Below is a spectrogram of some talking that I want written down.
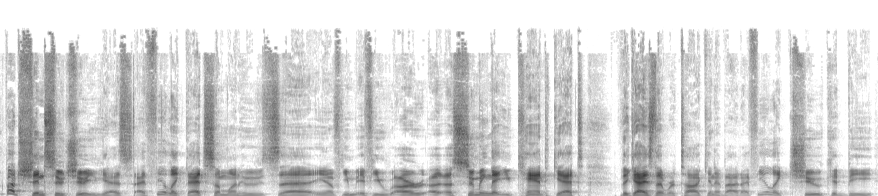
What about Shin-Soo Choo, you guys? I feel like that's someone who's, uh, you know, if you, if you are uh, assuming that you can't get the guys that we're talking about, I feel like Choo could be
